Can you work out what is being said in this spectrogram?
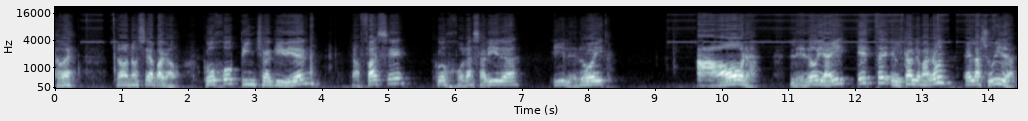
A ver, no, no se ha apagado. Cojo, pincho aquí bien, la fase, cojo la salida y le doy Ahora le doy ahí, este, el cable marrón, es la subida.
